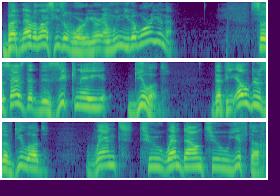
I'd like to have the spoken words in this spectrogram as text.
But nevertheless, he's a warrior, and we need a warrior now. So it says that the Ziknei Gilad, that the elders of Gilad went to went down to Yiftach.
